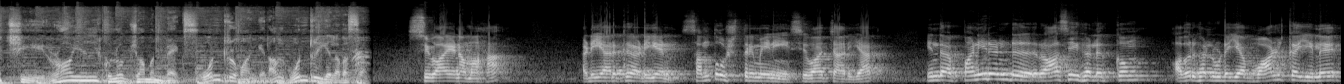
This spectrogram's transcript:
ஆச்சி royal gulab jamun packs ஒன்று வாங்கினால் ஒன்று இலவசம். சிவாய நமஹா. அடியாருக்கு அடியன் சந்தோஷ் திருமேனி சிவாச்சாரியார். இந்த பனிரெண்டு ராசிகளுக்கும் அவர்களுடைய வாழ்க்கையிலே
